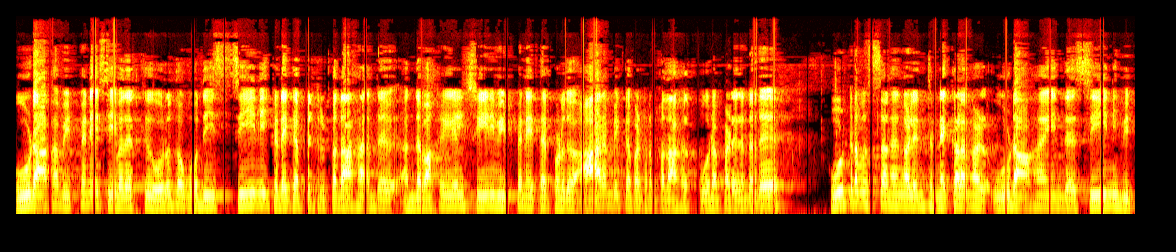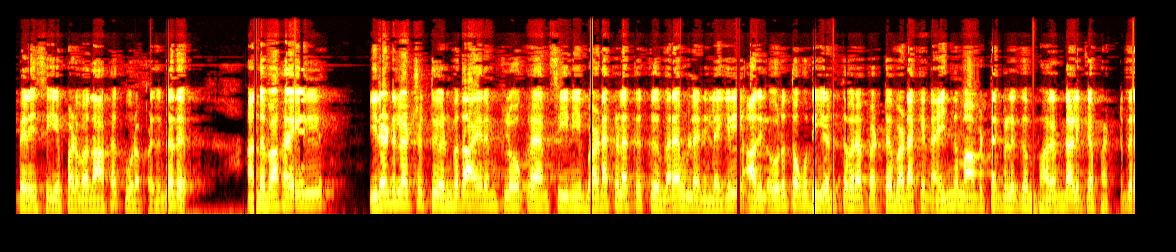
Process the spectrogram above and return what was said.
ஊடாக விற்பனை செய்வதற்கு ஒரு தொகுதி சீனி கிடைக்கப்பட்டிருப்பதாக அந்த அந்த வகையில் சீனி விற்பனை தற்பொழுது ஆரம்பிக்கப்பட்டிருப்பதாக கூறப்படுகின்றது. கூட்டுறவு சங்கங்களின் திணைக்களங்கள் ஊடாக இந்த சீனி விற்பனை செய்யப்படுவதாக கூறப்படுகின்றது. அந்த வகையில் இரண்டு லட்சத்து எண்பதாயிரம் கிலோகிராம் சீனி வடகிழக்குக்கு வரவுள்ள நிலையில் அதில் ஒரு தொகுதி எடுத்து வரப்பட்டு வடக்கின் ஐந்து மாவட்டங்களுக்கும் பகிர்ந்தளிக்கப்பட்டது.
